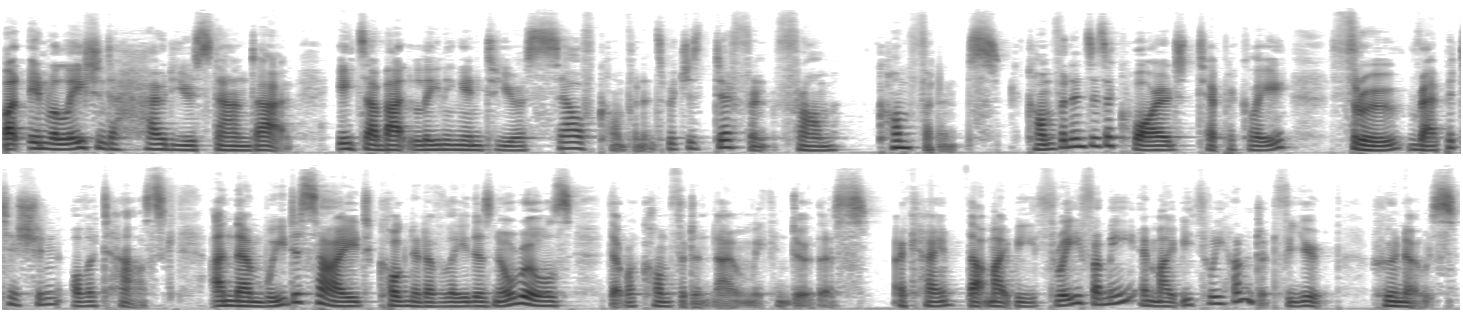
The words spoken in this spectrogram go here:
But in relation to how do you stand out, it's about leaning into your self confidence, which is different from confidence. Confidence is acquired typically through repetition of a task, and then we decide cognitively, there's no rules, that we're confident now and we can do this. Okay, that might be three for me, it might be 300 for you. Who knows?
